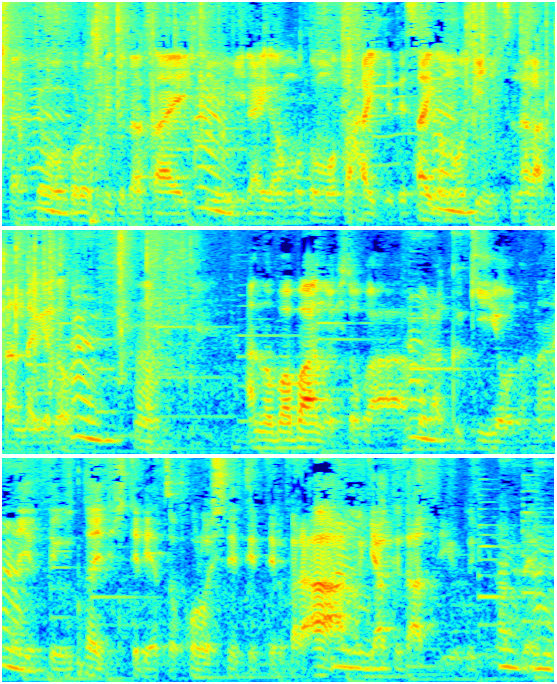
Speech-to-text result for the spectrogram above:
社長を殺してくださいっていう依頼がもともと入ってて最後の日につながったんだけど、うん、うん、あのババアの人がブラック企業だなんて言って訴えてきてるやつを殺してって言ってるから、あああの逆だっていうふうになったよね、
